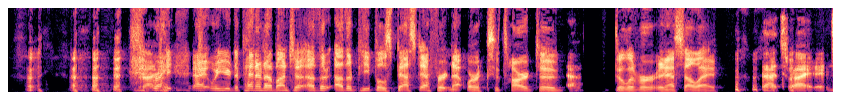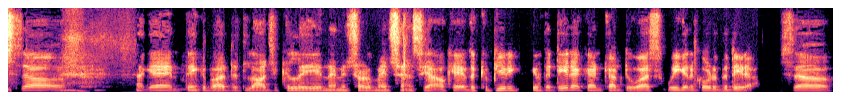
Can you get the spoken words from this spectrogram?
right? right? right, When you're dependent on a bunch of other other people's best effort networks, it's hard to yeah. deliver an SLA. That's right. And so again, think about it logically, and then it sort of made sense. Yeah, okay, if the computing, if the data can't come to us, we're going to go to the data. So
